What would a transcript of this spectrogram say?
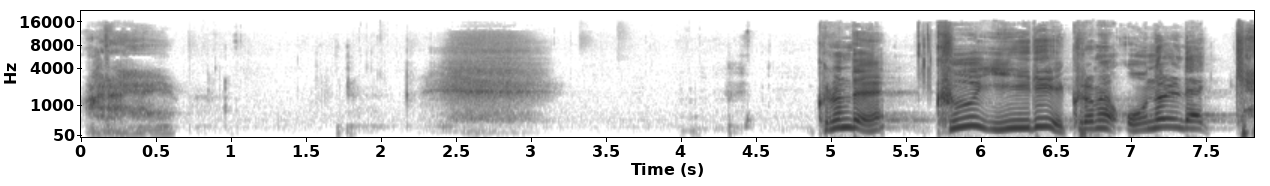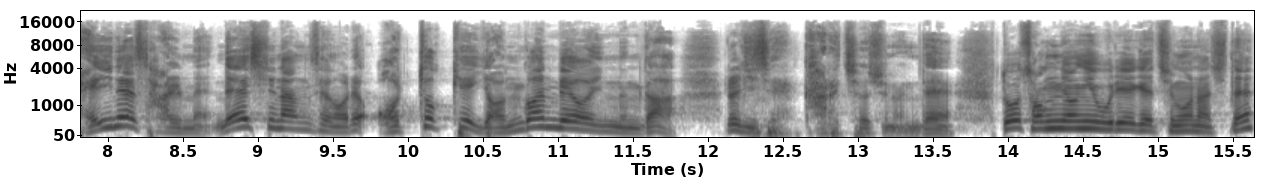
알아야 해요. 그런데 그 일이 그러면 오늘 내 개인의 삶에, 내 신앙생활에 어떻게 연관되어 있는가를 이제 가르쳐 주는데 또 성령이 우리에게 증언하시되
